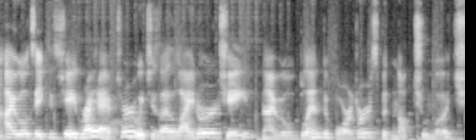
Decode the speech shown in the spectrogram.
I will take this shade right after, which is a lighter shade. And I will blend the borders, but not too much.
